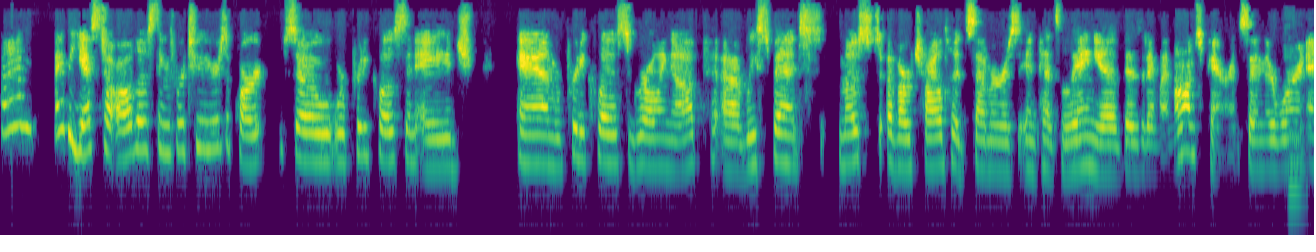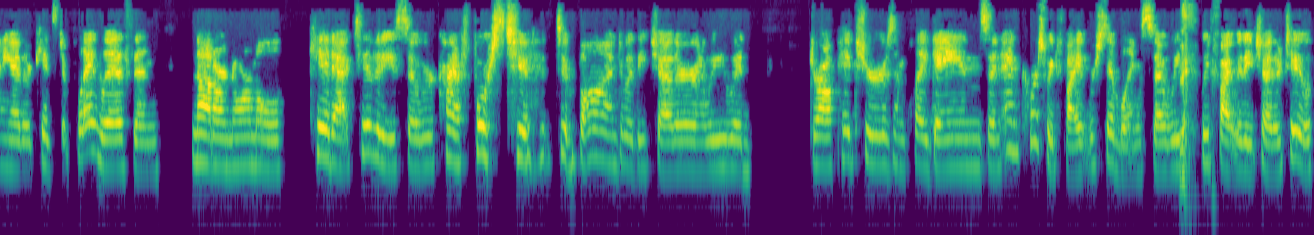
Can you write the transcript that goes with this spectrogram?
Um, maybe yes to all those things. We're two years apart, so we're pretty close in age. And we're pretty close growing up. Uh, we spent most of our childhood summers in Pennsylvania visiting my mom's parents, and there weren't mm. any other kids to play with, and not our normal kid activities. So we were kind of forced to to bond with each other, and we would draw pictures and play games, and, and of course we'd fight. We're siblings, so we'd we'd fight with each other too.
